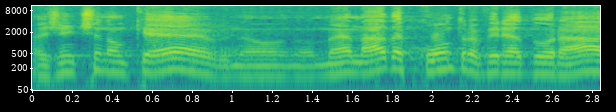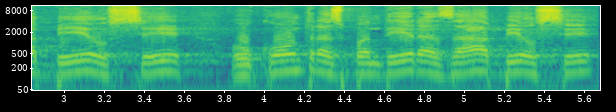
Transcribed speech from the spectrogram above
a gente não quer, não, não é nada contra a vereadora A, B ou C, ou contra as bandeiras A, B ou C,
